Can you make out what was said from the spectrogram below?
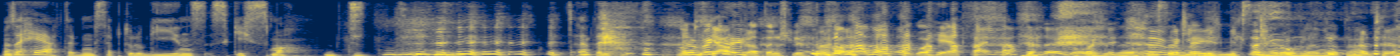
Men så heter den Septologiens skisma. Nå tok jeg akkurat en slurk med vann, den holdt på å gå helt feil. Ja, det er gøy. det stemmer. Beklager. Mikseren vår overlever etter hvert. Ja.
